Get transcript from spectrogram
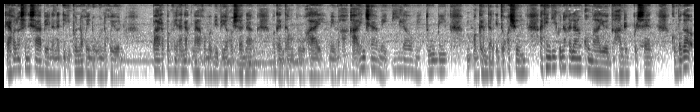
Kaya ako lang sinasabi na nag-iipon ako, inuuna ko yun para pag may anak na ako, mabibigyan ko siya ng magandang buhay. May makakain siya, may ilaw, may tubig, magandang edukasyon, at hindi ko na kailangan kumayod 100%. Kumbaga,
